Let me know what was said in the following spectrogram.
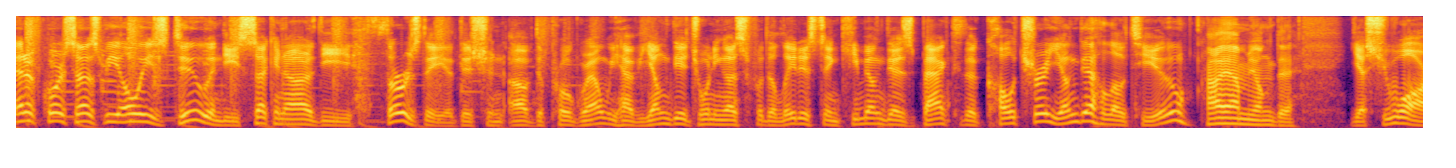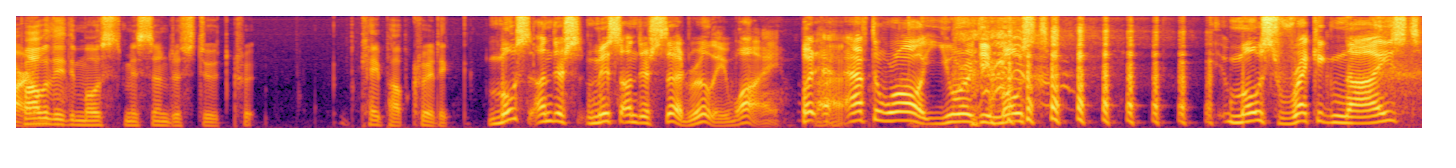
And of course, as we always do in the second hour of the Thursday edition of the program, we have Youngdae joining us for the latest in Kim Youngdae's Back to the Culture. Youngdae, hello to you. Hi, I'm Youngdae. Yes, you are. Probably the most misunderstood cri- K-pop critic. Most under- misunderstood, really. Why? But a- after all, you are the most most recognized,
